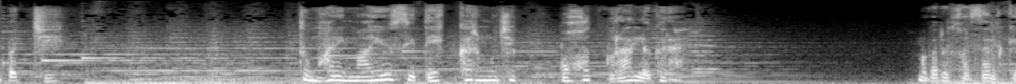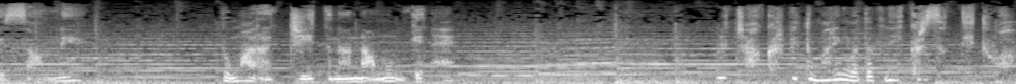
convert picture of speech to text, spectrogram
दुआ बच्ची, तुम्हारी मायूसी देखकर मुझे बहुत बुरा लग रहा है। मगर गज़ल के सामने तुम्हारा जीतना नामुमकिन है। मैं चाहकर भी तुम्हारी मदद नहीं कर सकती, दुआ।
